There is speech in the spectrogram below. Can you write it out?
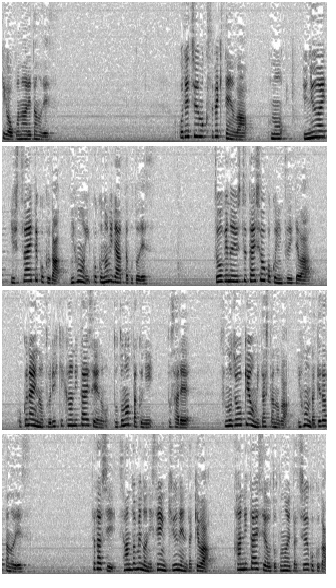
引が行われたのです。ここで注目すべき点はこの輸入輸出相手国が日本一国のみであったことです。象牙の輸出対象国については国内の取引管理体制の整った国とされその条件を満たしたのが日本だけだったのです。ただし3度目の2009年だけは管理体制を整えた中国が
